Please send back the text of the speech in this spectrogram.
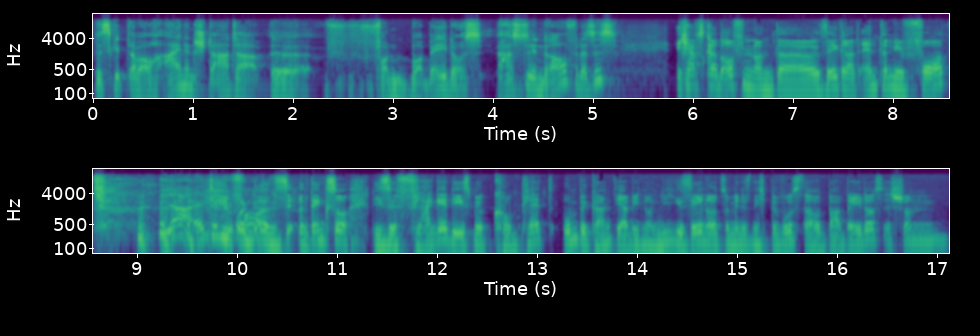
Es gibt aber auch einen Starter äh, von Barbados. Hast du den drauf, wer das ist? Ich habe es gerade offen und äh, sehe gerade Anthony Ford. Ja, Anthony Ford. und, und, und denk so, diese Flagge, die ist mir komplett unbekannt. Die habe ich noch nie gesehen oder zumindest nicht bewusst. Aber Barbados ist schon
